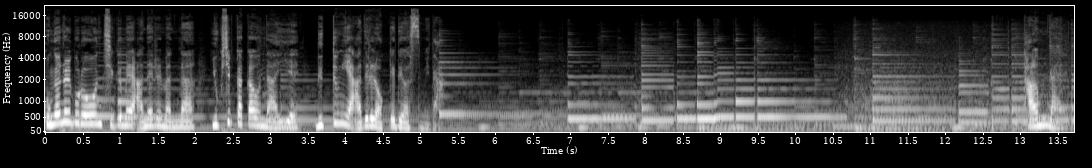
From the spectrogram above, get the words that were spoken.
공연을 보러 온 지금의 아내를 만나 60 가까운 나이에 늦둥이 아들을 얻게 되었습니다. 다음 날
